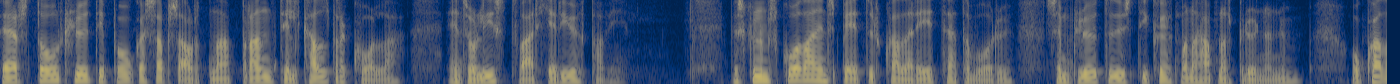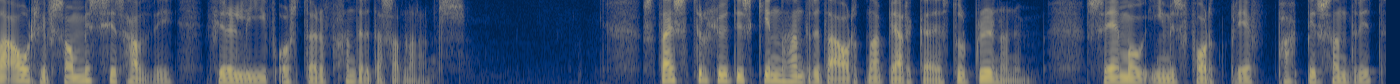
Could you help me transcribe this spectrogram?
þegar stór hluti bókasaps árna brann til kaldra kóla eins og líst var hér í upphafi. Við skulum skoða eins betur hvaða reyt þetta voru sem glötuðust í kaupmannahafnar brunanum og hvaða áhrif sá missir hafði fyrir líf og störf handreitasafnarans. Stæstur hluti skinnhandrita árna bjargaðist úr brunanum, sem og ímis fortbref, pappirshandrit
